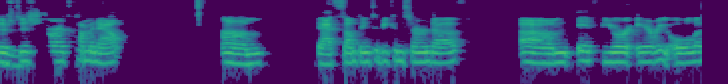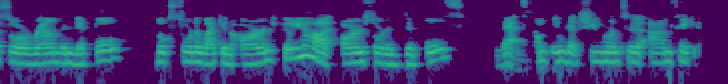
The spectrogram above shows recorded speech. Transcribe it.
There's Mhm. discharge coming out. Um, that's something to be concerned of. Um, if your areola, so around the nipple, looks sort of like an orange peel, you know how an orange sort of dipples. That's something that you want to um, take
